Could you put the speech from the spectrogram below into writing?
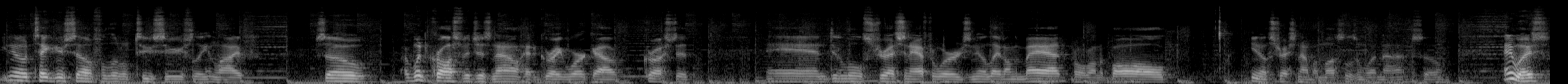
you know, taking yourself a little too seriously in life. So I went to CrossFit just now, had a great workout, crushed it, and did a little stretching afterwards, you know, laid on the mat, rolled on the ball, you know, stretching out my muscles and whatnot. So anyways,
